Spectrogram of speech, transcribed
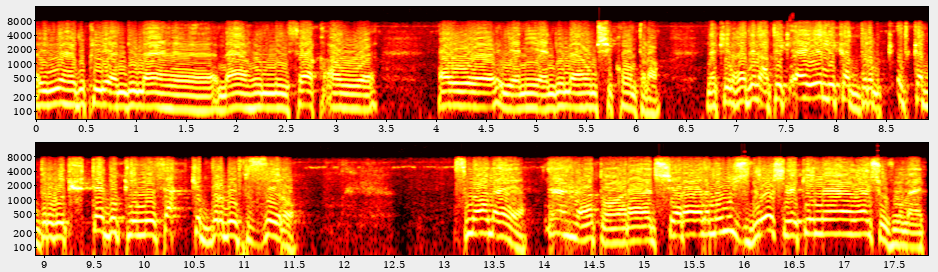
الا هذوك اللي عنده معاه معاهم ميثاق أو أو يعني عنده معاهم شي contrat. لكن غادي نعطيك آية اللي كتضرب كتضرب لك حتى دوك الميثاق كتضربوا في ال zéro. اسمعوا معايا. اتو راه هادشي راه أنا ما موجدلوش لكن غنشوفوا معاك.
